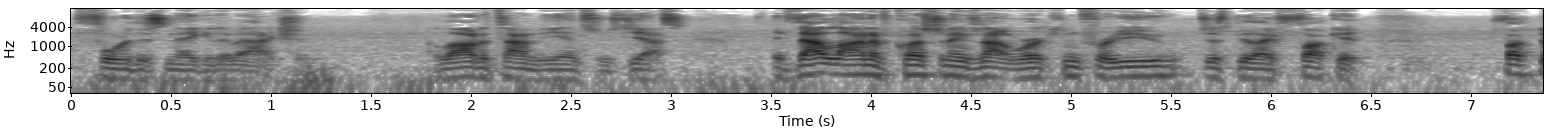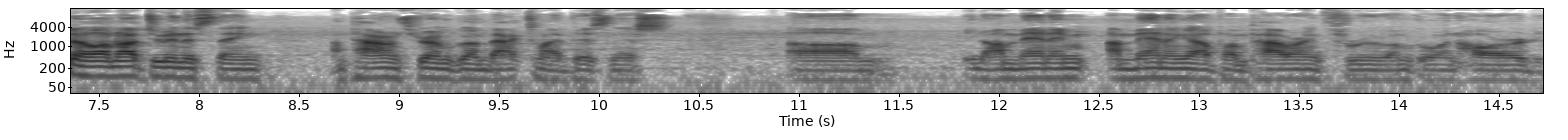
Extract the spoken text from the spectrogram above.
for this negative action? A lot of time the answer is yes. If that line of questioning is not working for you, just be like, fuck it. Fuck no, I'm not doing this thing. I'm powering through. I'm going back to my business. Um, you know, I'm manning, I'm manning up. I'm powering through. I'm going hard.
